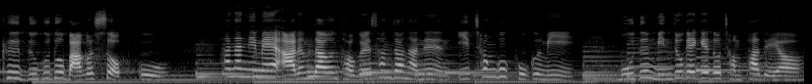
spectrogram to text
그 누구도 막을 수 없고 하나님의 아름다운 덕을 선전하는 이 천국 복음이 모든 민족에게도 전파되어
